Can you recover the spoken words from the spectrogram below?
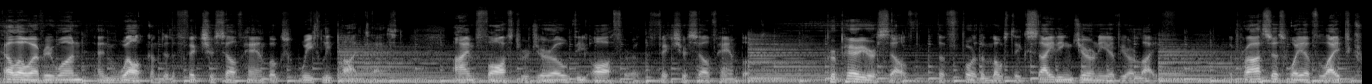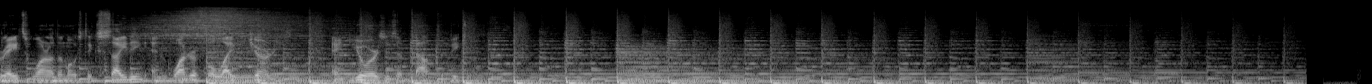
Hello, everyone, and welcome to the Fix Yourself Handbook's weekly podcast. I'm Fausto Ruggiero, the author of the Fix Yourself Handbook. Prepare yourself for the most exciting journey of your life. The Process Way of Life creates one of the most exciting and wonderful life journeys, and yours is about to begin.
